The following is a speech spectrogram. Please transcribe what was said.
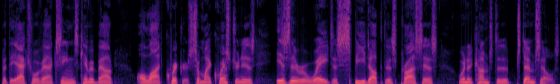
but the actual vaccines came about a lot quicker. So, my question is is there a way to speed up this process when it comes to stem cells?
